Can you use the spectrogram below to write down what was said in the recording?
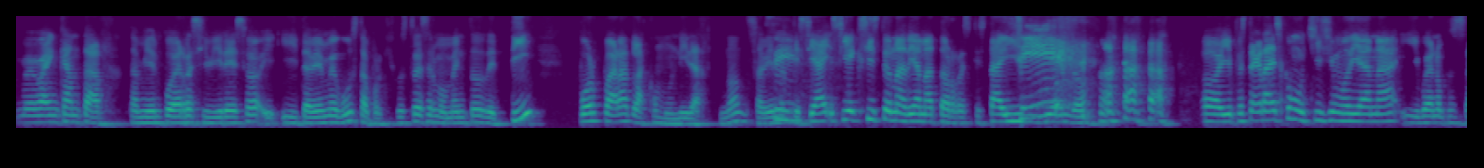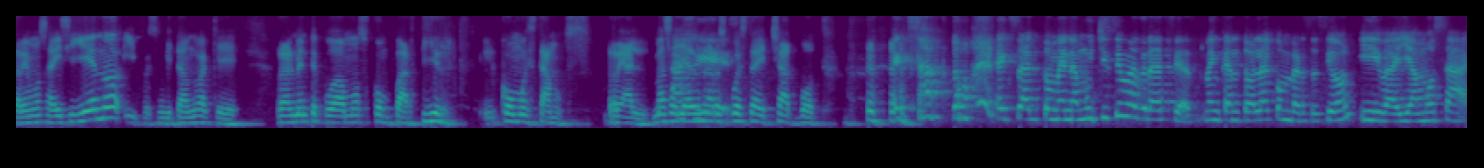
Me va a encantar también poder recibir eso y, también me gusta porque justo es el momento de ti por para la comunidad, ¿no? Sabiendo que sí, hay, sí existe una Diana Torres que está ahí viendo. Oye, pues te agradezco muchísimo, Diana, y bueno, pues estaremos ahí siguiendo y pues invitando a que realmente podamos compartir cómo estamos real, más allá de una respuesta de chatbot. Exacto, exacto, Mena. Muchísimas gracias. Me encantó la conversación y vayamos a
